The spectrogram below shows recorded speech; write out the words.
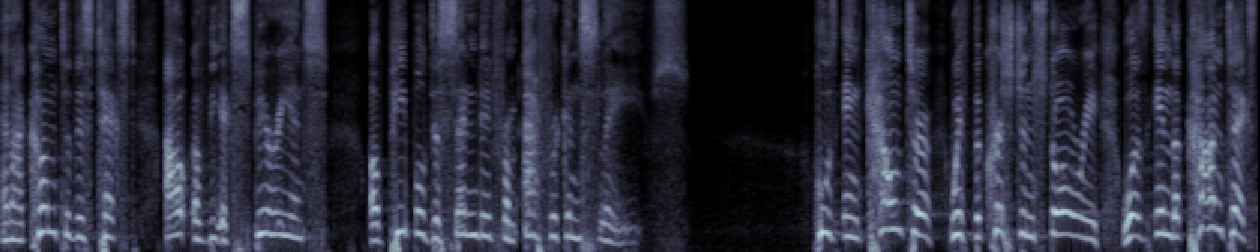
And I come to this text out of the experience of people descended from African slaves whose encounter with the Christian story was in the context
